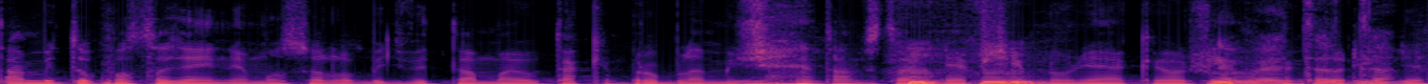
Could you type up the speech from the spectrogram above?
tam by to v podstate ani nemuselo byť, veď tam majú také problémy, že tam si tak nevšimnú nejakého človeka, ktorý to. ide.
